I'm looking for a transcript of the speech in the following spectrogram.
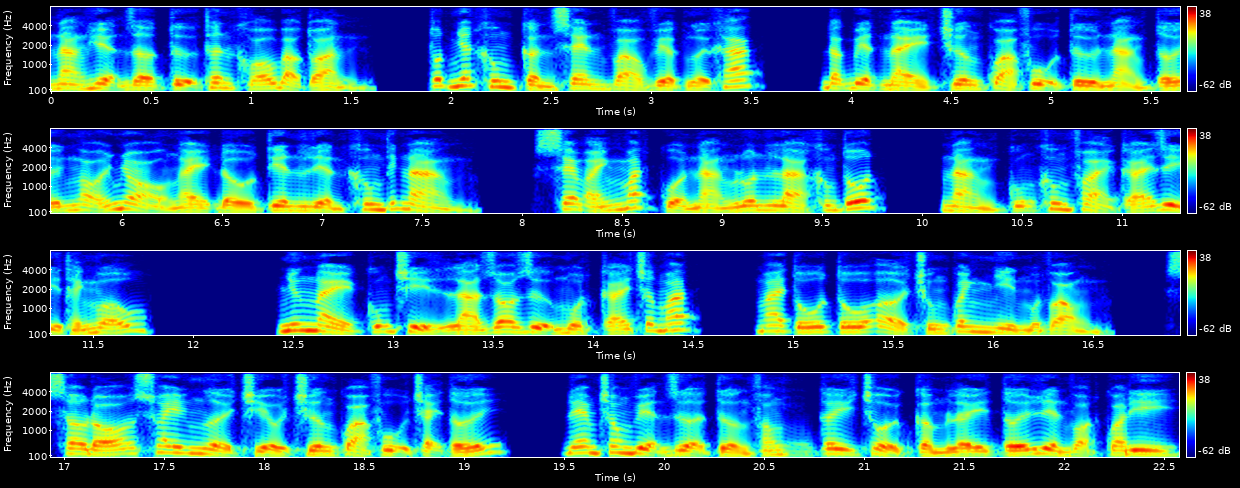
nàng hiện giờ tự thân khó bảo toàn, tốt nhất không cần xen vào việc người khác, đặc biệt này trương quả phụ từ nàng tới ngõ nhỏ ngày đầu tiên liền không thích nàng, xem ánh mắt của nàng luôn là không tốt, nàng cũng không phải cái gì thánh mẫu. Nhưng này cũng chỉ là do dự một cái trước mắt, Mai Tố Tố ở chung quanh nhìn một vòng, sau đó xoay người chiều trương quả phụ chạy tới, đem trong viện dựa tường phong cây trổi cầm lấy tới liền vọt qua đi,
